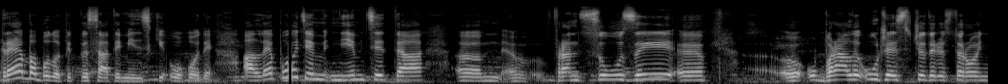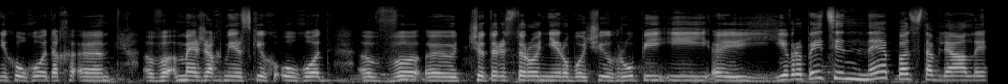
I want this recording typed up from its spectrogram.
треба було підписати мінські угоди. Але потім німці та ем, е, французи. е, Брали участь в чотиристоронніх угодах е, в межах мірських угод в е, чотиристоронній робочій групі, і е, європейці не поставляли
